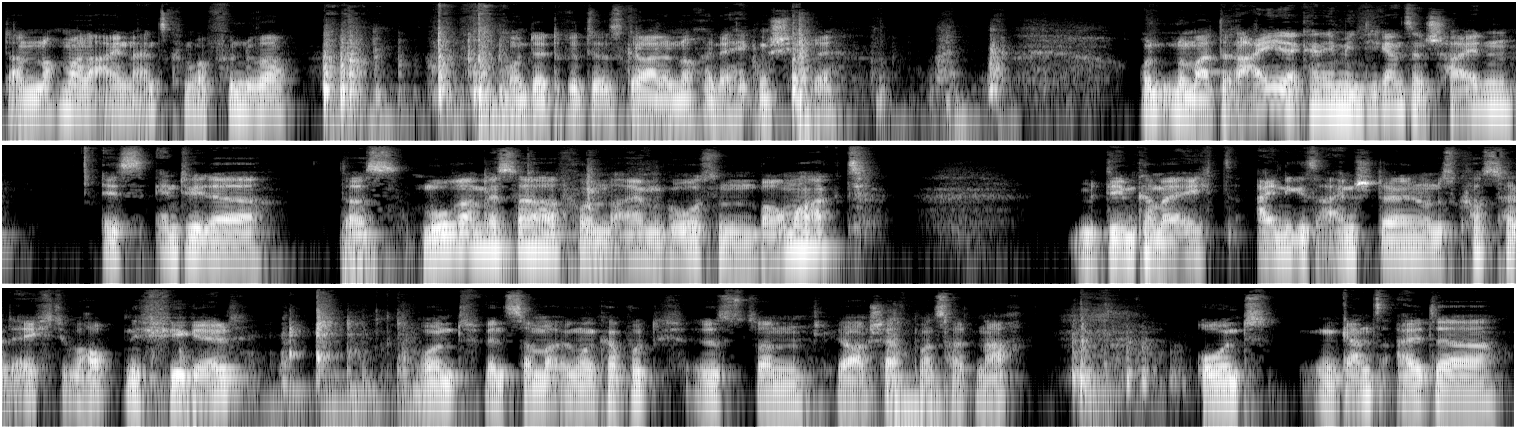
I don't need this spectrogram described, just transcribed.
Dann nochmal einen 1,5er. Und der dritte ist gerade noch in der Heckenschere. Und Nummer drei, da kann ich mich nicht ganz entscheiden, ist entweder das Mora-Messer von einem großen Baumarkt. Mit dem kann man echt einiges einstellen und es kostet halt echt überhaupt nicht viel Geld. Und wenn es dann mal irgendwann kaputt ist, dann ja, schärft man es halt nach. Und ein ganz alter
